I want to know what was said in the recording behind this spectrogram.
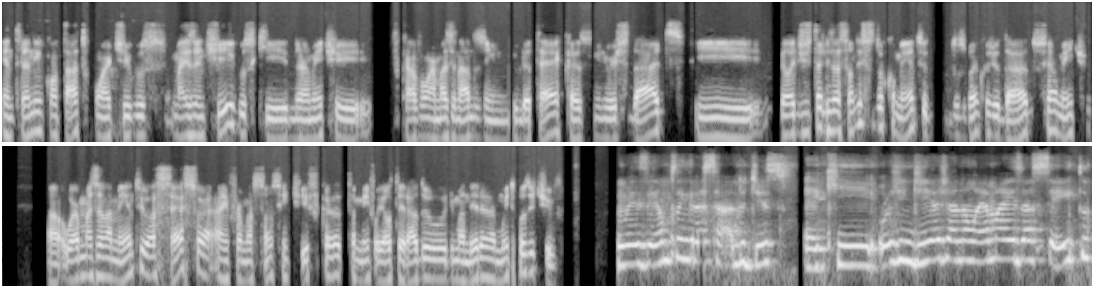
entrando em contato com artigos mais antigos que normalmente ficavam armazenados em bibliotecas, em universidades, e pela digitalização desses documentos, dos bancos de dados, realmente o armazenamento e o acesso à informação científica também foi alterado de maneira muito positiva. Um exemplo engraçado disso é que hoje em dia já não é mais aceito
